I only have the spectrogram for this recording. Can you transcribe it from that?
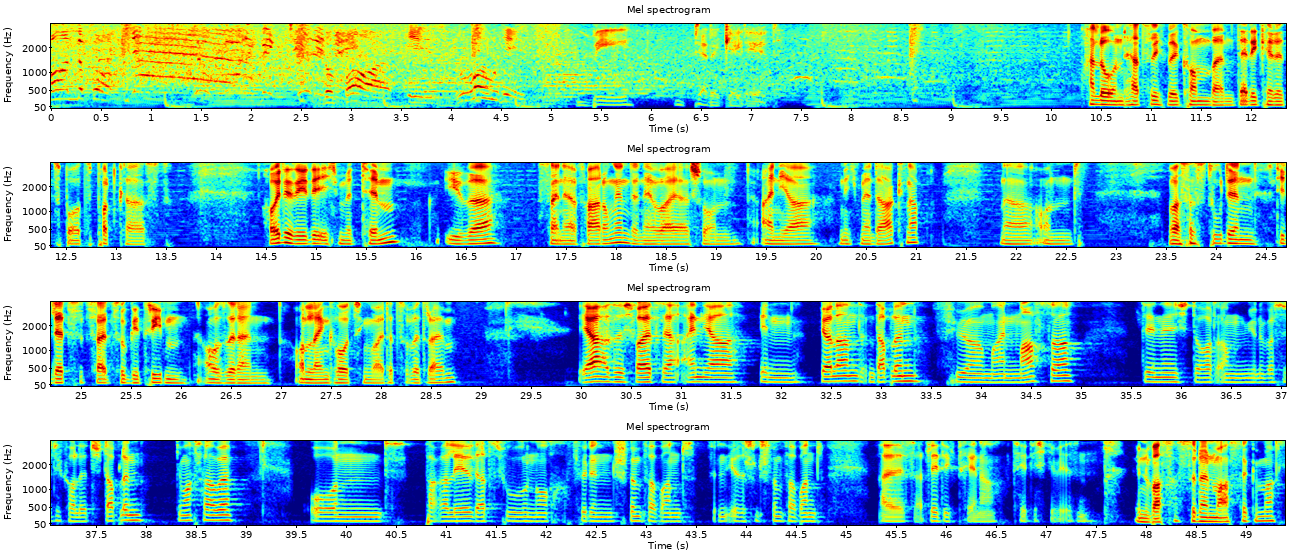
on the ball. The bar is loaded. Be dedicated. Hallo und herzlich willkommen beim Dedicated Sports Podcast. Heute rede ich mit Tim über seine Erfahrungen, denn er war ja schon ein Jahr nicht mehr da knapp. Na, und was hast du denn die letzte Zeit so getrieben, außer dein Online-Coaching weiter zu betreiben? Ja, also ich war jetzt ja ein Jahr in Irland, in Dublin, für meinen Master, den ich dort am University College Dublin gemacht habe. Und parallel dazu noch für den Schwimmverband, für den irischen Schwimmverband als Athletiktrainer tätig gewesen. In was hast du deinen Master gemacht?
